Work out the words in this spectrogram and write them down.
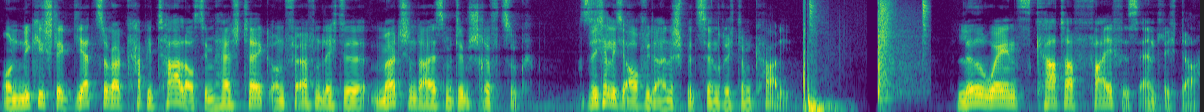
Und Nicki schlägt jetzt sogar Kapital aus dem Hashtag und veröffentlichte Merchandise mit dem Schriftzug. Sicherlich auch wieder eine Spitze in Richtung Cardi. Lil Waynes Carter 5 ist endlich da.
